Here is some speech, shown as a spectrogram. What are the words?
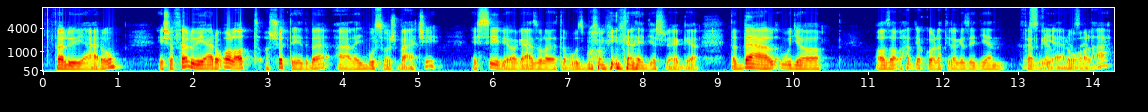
felüljáró, és a felüljáró alatt a sötétbe áll egy buszos bácsi, és szívja a gázolajat a buszból minden egyes reggel. Tehát beáll úgy a, az a, hát gyakorlatilag ez egy ilyen felüljáró alá,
